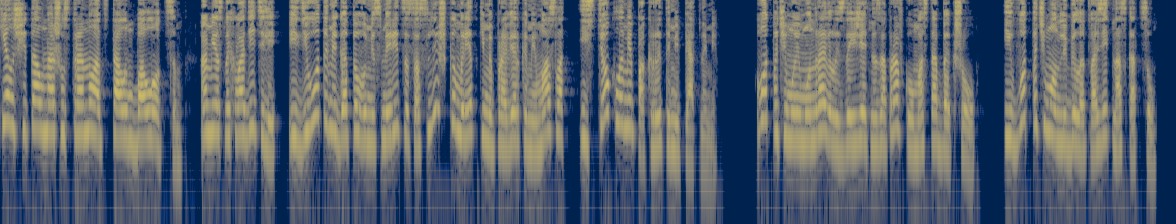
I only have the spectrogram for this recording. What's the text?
Кен считал нашу страну отсталым болотцем, а местных водителей — идиотами, готовыми смириться со слишком редкими проверками масла и стеклами, покрытыми пятнами. Вот почему ему нравилось заезжать на заправку у моста Бэкшоу. И вот почему он любил отвозить нас к отцу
